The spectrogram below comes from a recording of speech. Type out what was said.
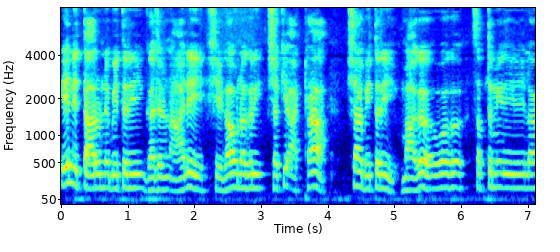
एने तारुण्य भीतरी गजानन आले शेगाव नगरी शकी अठराशा भीतरी माग वग सप्तमीला.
